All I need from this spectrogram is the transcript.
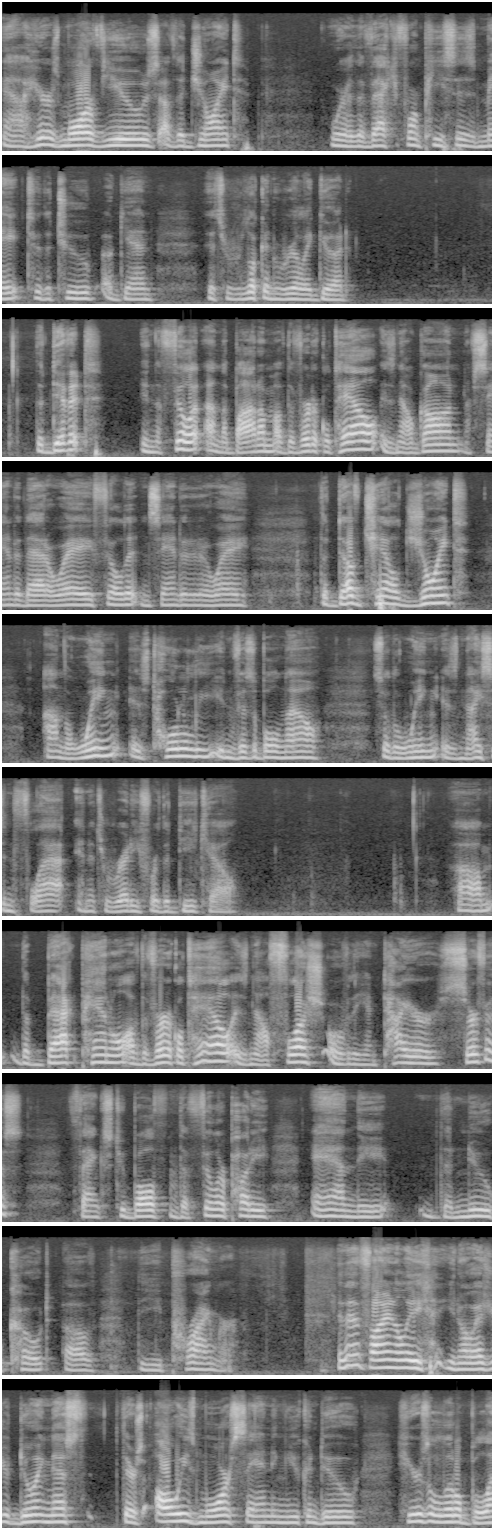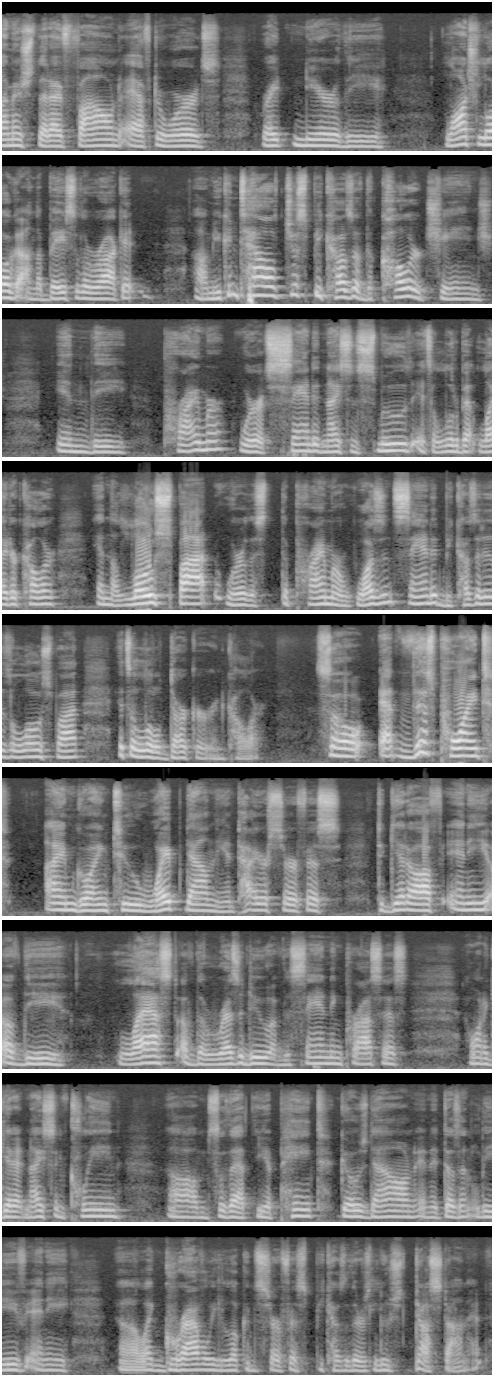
Now here's more views of the joint where the vacuum form pieces mate to the tube. Again, it's looking really good. The divot in the fillet on the bottom of the vertical tail is now gone. I've sanded that away, filled it and sanded it away. The dovetail joint on the wing is totally invisible now. So the wing is nice and flat and it's ready for the decal. Um, the back panel of the vertical tail is now flush over the entire surface thanks to both the filler putty and the, the new coat of the primer. And then finally, you know, as you're doing this, there's always more sanding you can do. Here's a little blemish that I found afterwards right near the launch lug on the base of the rocket. Um, you can tell just because of the color change in the primer where it's sanded nice and smooth, it's a little bit lighter color. And the low spot where the, the primer wasn't sanded because it is a low spot, it's a little darker in color. So at this point, I'm going to wipe down the entire surface to get off any of the last of the residue of the sanding process. I want to get it nice and clean um, so that the paint goes down and it doesn't leave any uh, like gravelly looking surface because there's loose dust on it.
